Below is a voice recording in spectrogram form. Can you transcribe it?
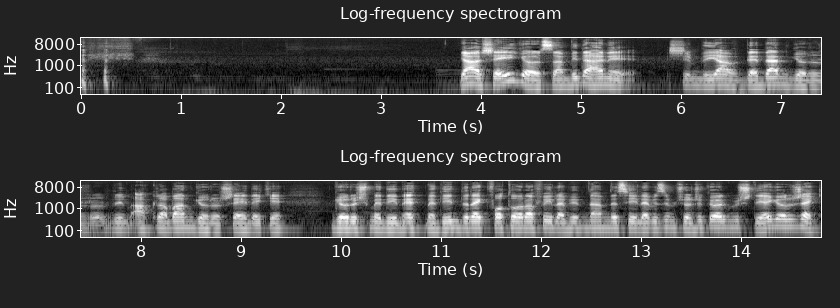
ya şeyi görsen bir de hani şimdi ya deden görür, bir akraban görür şeydeki görüşmediğin etmediğin direkt fotoğrafıyla bilmem nesiyle bizim çocuk ölmüş diye görecek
